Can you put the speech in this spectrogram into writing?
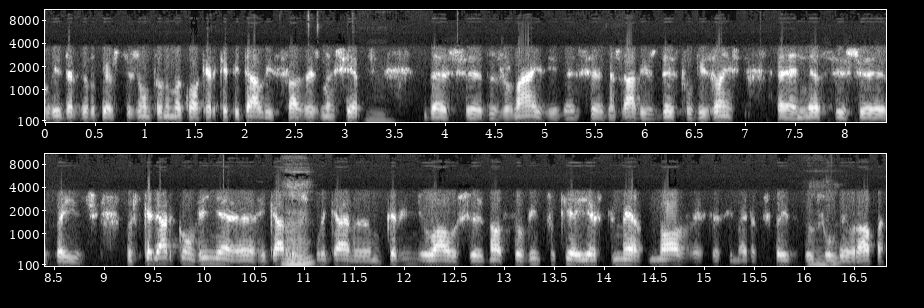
líderes europeus se juntam numa qualquer capital e se faz as manchetes hum das, eh, dos jornais e das, eh, das rádios, das televisões uh, nesses uh, países. Mas se calhar convinha, Ricardo, uhum. explicar um bocadinho aos nossos ouvintes o que é este MED 9, esta Cimeira dos Países do uhum. Sul da Europa,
